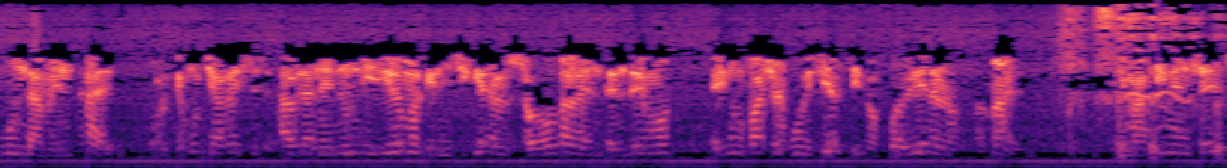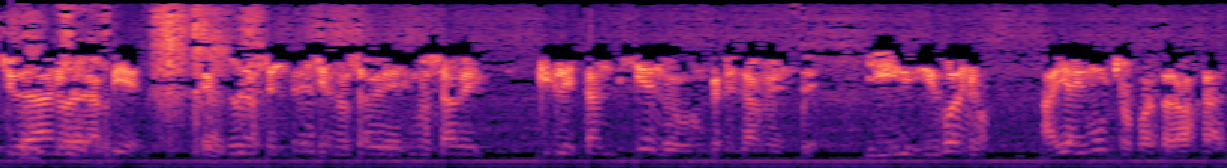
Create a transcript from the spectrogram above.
fundamental, porque muchas veces hablan en un idioma que ni siquiera los abogados entendemos en un fallo judicial si nos fue bien o nos fue mal. Imagínense el ciudadano de la pie, que en una sentencia no sabe, no sabe le están diciendo concretamente. Y, bueno, ahí hay mucho por trabajar,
